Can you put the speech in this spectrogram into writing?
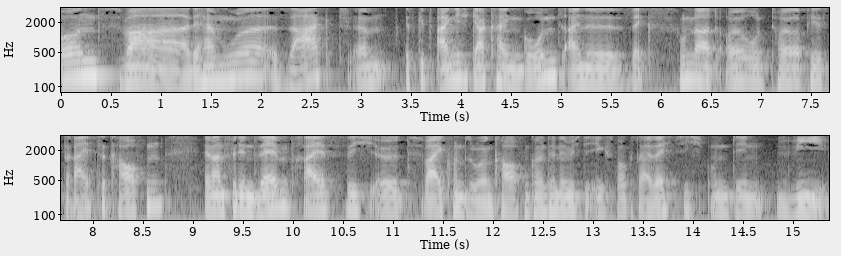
Und zwar, der Herr Moore sagt, ähm, es gibt eigentlich gar keinen Grund, eine 600 Euro teure PS3 zu kaufen, wenn man für denselben Preis sich äh, zwei Konsolen kaufen könnte, nämlich die Xbox 360 und den Wii.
